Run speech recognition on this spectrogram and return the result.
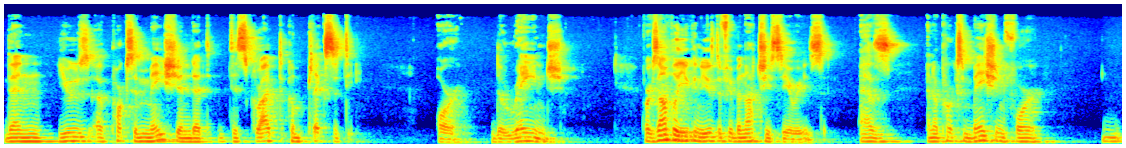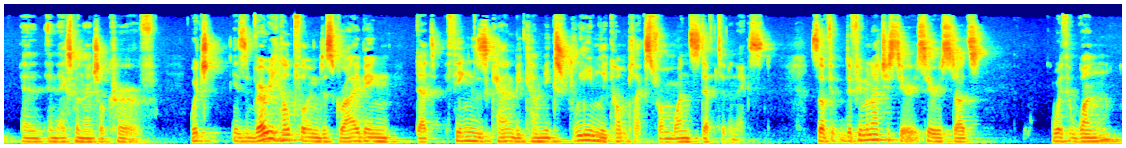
then use approximation that describe the complexity or the range. For example, you can use the Fibonacci series as an approximation for an exponential curve, which is very helpful in describing that things can become extremely complex from one step to the next. So the Fibonacci series starts with one,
